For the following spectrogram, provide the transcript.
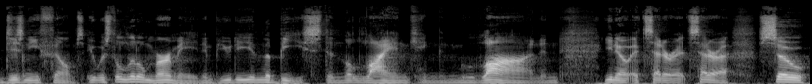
Disney films. It was The Little Mermaid and Beauty and the Beast and The Lion King and Mulan and, you know, et cetera, et cetera. So,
